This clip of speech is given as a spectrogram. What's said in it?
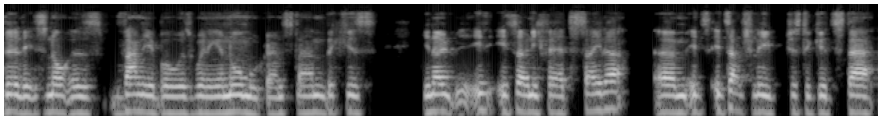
that it's not as valuable as winning a normal Grand Slam because you know it, it's only fair to say that. Um, it's it's actually just a good stat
